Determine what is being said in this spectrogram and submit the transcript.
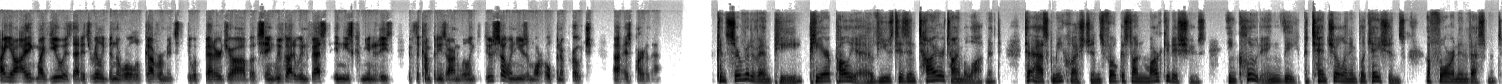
I, you know, I think my view is that it's really been the role of governments to do a better job of saying we've got to invest in these communities if the companies aren't willing to do so and use a more open approach uh, as part of that. Conservative MP Pierre Poilievre used his entire time allotment to ask me questions focused on market issues, including the potential and implications of foreign investment.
